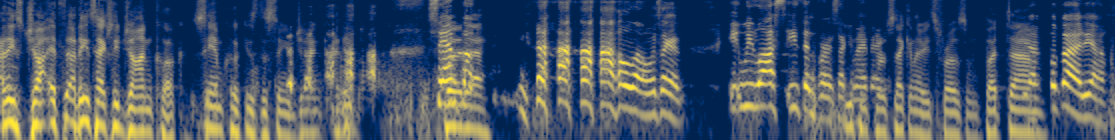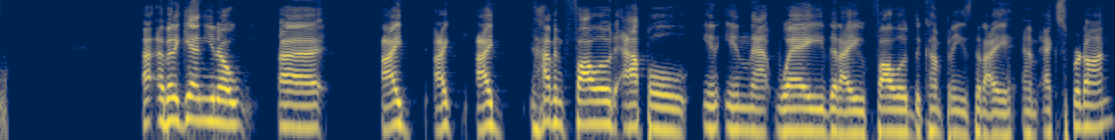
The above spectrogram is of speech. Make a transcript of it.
I think it's John. It's, I think it's actually John Cook. Sam Cooke is the singer. John. I think, Sam but, uh, Hold on one second. We lost Ethan for a second. I Ethan think. for a second there, he's frozen. But um, yeah. Oh, go ahead. Yeah. I, but again, you know, uh, I I I haven't followed Apple in in that way that I followed the companies that I am expert on.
